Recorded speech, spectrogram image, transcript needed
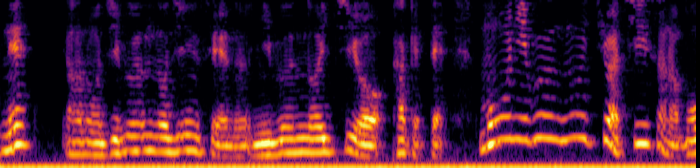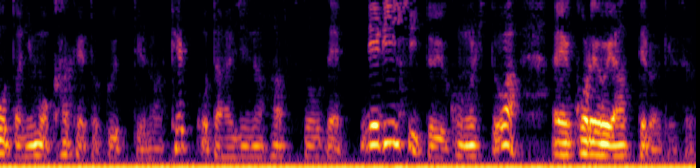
ね、あの、自分の人生の2分の1をかけて、もう2分の1は小さなボートにもかけとくっていうのは結構大事な発想で、で、リシーというこの人は、えー、これをやってるわけですよ。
